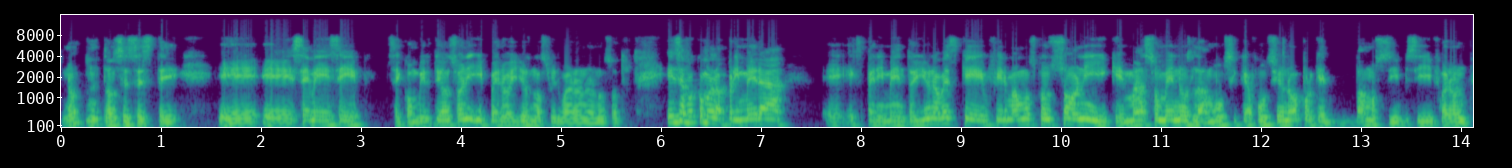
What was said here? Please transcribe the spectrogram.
¿no? Entonces, este, eh, eh, CBS se convirtió en Sony, y, pero ellos nos firmaron a nosotros. Esa fue como la primera eh, experimento. Y una vez que firmamos con Sony y que más o menos la música funcionó, porque vamos, sí, sí fueron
